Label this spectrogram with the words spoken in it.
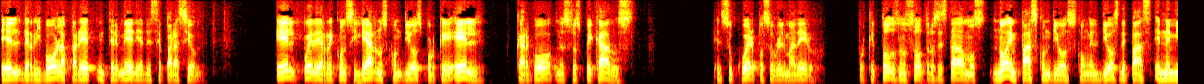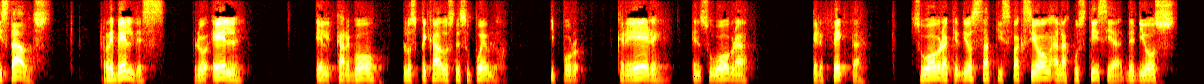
Él derribó la pared intermedia de separación. Él puede reconciliarnos con Dios porque Él cargó nuestros pecados en su cuerpo sobre el madero, porque todos nosotros estábamos no en paz con Dios, con el Dios de paz, enemistados, rebeldes, pero Él, Él cargó los pecados de su pueblo y por creer en su obra perfecta, su obra que dio satisfacción a la justicia de Dios,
